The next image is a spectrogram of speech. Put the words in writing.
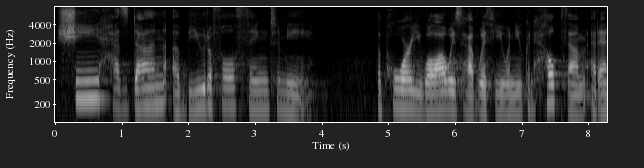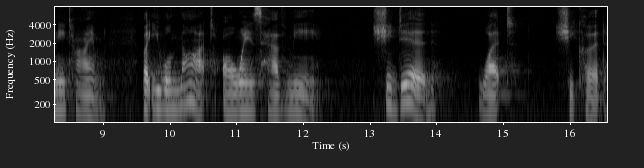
She has done a beautiful thing to me. The poor you will always have with you, and you can help them at any time, but you will not always have me. She did what she could.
